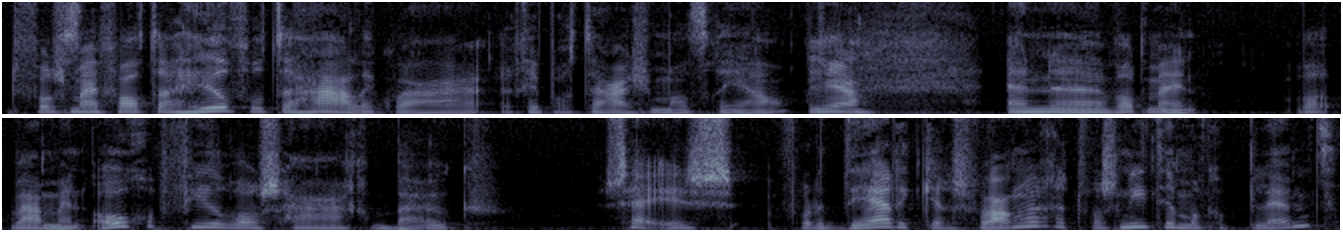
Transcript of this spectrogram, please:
volgens mij valt daar heel veel te halen qua reportagemateriaal. Ja. En eh, wat mijn, wa- waar mijn oog op viel was haar buik. Zij is voor de derde keer zwanger. Het was niet helemaal gepland.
